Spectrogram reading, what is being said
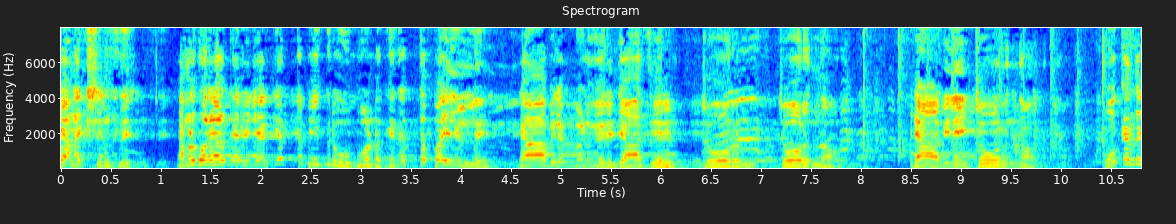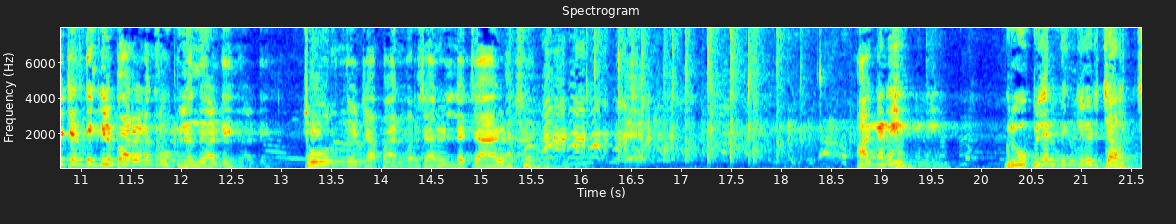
കണക്ഷൻസ് നമ്മൾ കുറെ ആൾക്കാർ വിചാരിക്കും എത്തപ്പ ഈ ഗ്രൂപ്പ് കൊണ്ടൊക്കെ? എത്തപ്പ അതിലുള്ളത് രാവിലെ ഇബൾ വരും ജാസി വരും. ചോറ് ചോറുന്നോ രാവിലെ ചോറുന്നോ ഓക്കെ എന്താ വെച്ചാൽ എന്തെങ്കിലും പറയണം ഗ്രൂപ്പിൽ ഒന്ന് കണ്ട്. ചോറുന്ന് വെച്ചാൽ അപ്പൊ ഇല്ല ചായ പിടിച്ചു അങ്ങനെ ഗ്രൂപ്പിൽ എന്തെങ്കിലും ഒരു ചർച്ച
